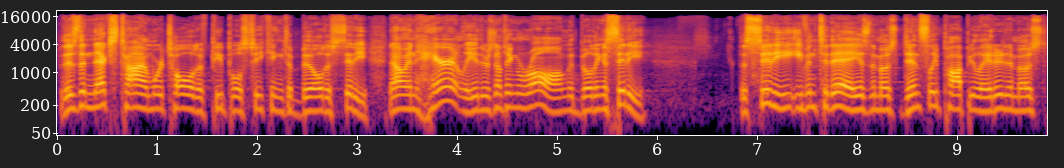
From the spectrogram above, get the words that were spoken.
But this is the next time we're told of people seeking to build a city. Now, inherently, there's nothing wrong with building a city. The city, even today, is the most densely populated and most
